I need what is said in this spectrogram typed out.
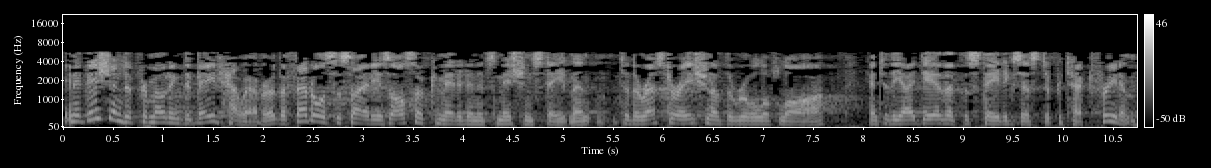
In addition to promoting debate, however, the Federalist Society is also committed in its mission statement to the restoration of the rule of law and to the idea that the state exists to protect freedom.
